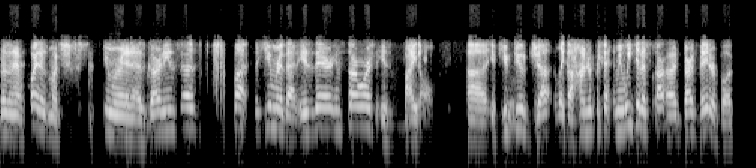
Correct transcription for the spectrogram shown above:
doesn't have quite as much humor in it as Guardians does, but the humor that is there in Star Wars is vital. Uh, if you do just like a hundred percent, I mean, we did a Star, uh, Darth Vader book,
